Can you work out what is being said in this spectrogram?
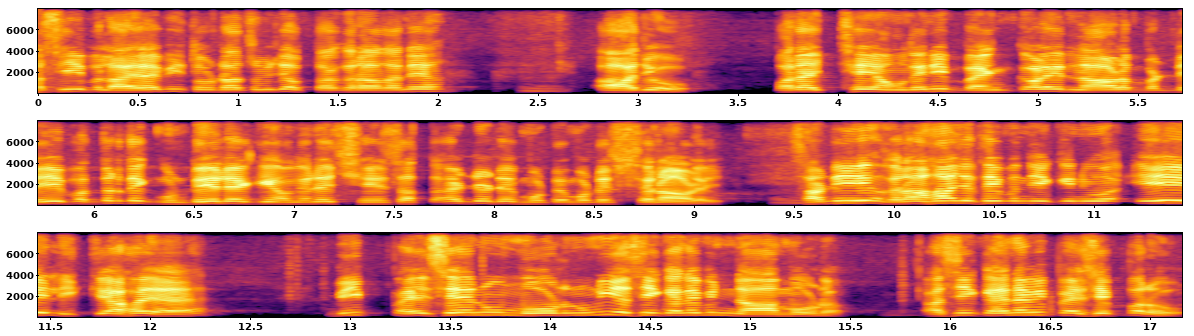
ਅਸੀਂ ਬੁਲਾਇਆ ਵੀ ਤੁਹਾਡਾ ਸਮਝੌਤਾ ਕਰਾ ਦਿੰਦੇ ਆ ਆ ਜਾਓ। ਪਰ ਇੱਥੇ ਆਉਂਦੇ ਨਹੀਂ, ਬੈਂਕ ਵਾਲੇ ਨਾਲ ਵੱਡੇ ਪੱਧਰ ਤੇ ਗੁੰਡੇ ਲੈ ਕੇ ਆਉਂਦੇ ਨੇ 6-7 ਐਡੇ ਐਡੇ ਮੋਟੇ ਮੋਟੇ ਸਿਰਾਂ ਵਾਲੇ। ਸਾਡੀ ਅਗਰਾਹਾਂ ਜਥੇਬੰਦੀ ਕਿਨੂੰ ਇਹ ਲਿਖਿਆ ਹੋਇਆ ਵੀ ਪੈਸੇ ਨੂੰ ਮੋੜ ਨੂੰ ਨਹੀਂ ਅਸੀਂ ਕਹਿੰਦੇ ਵੀ ਨਾ ਮੋੜ। ਅਸੀਂ ਕਹਿੰਦੇ ਵੀ ਪੈਸੇ ਭਰੋ।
